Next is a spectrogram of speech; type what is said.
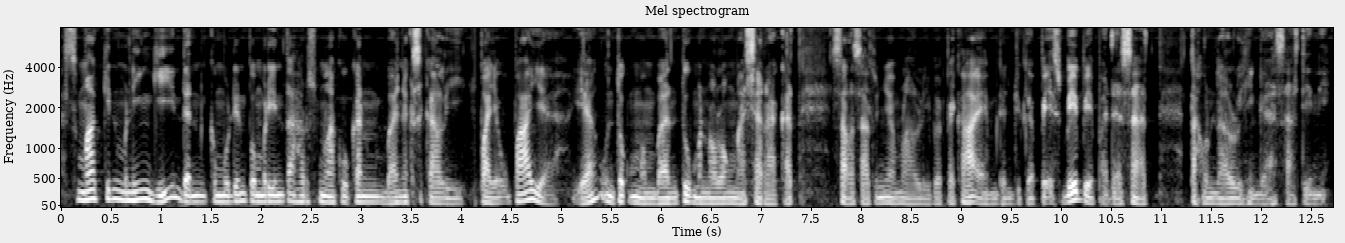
semakin meninggi dan kemudian pemerintah harus melakukan banyak sekali upaya-upaya ya untuk membantu menolong masyarakat. Salah satunya melalui PPKM dan juga PSBB pada saat tahun lalu hingga saat ini.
